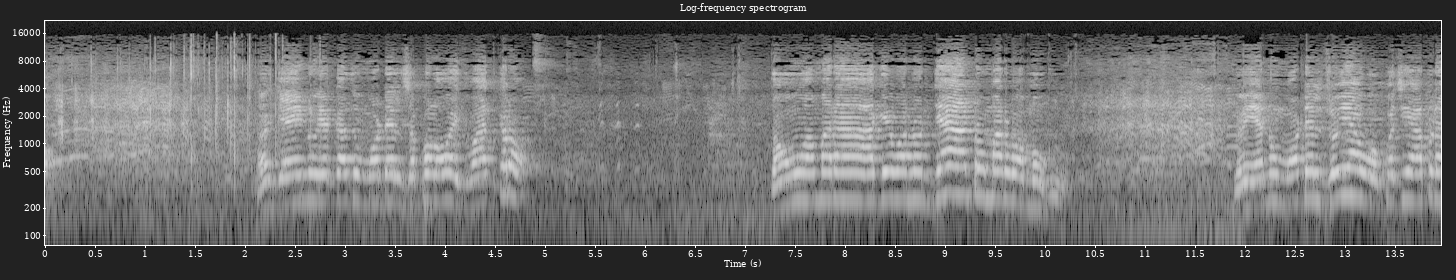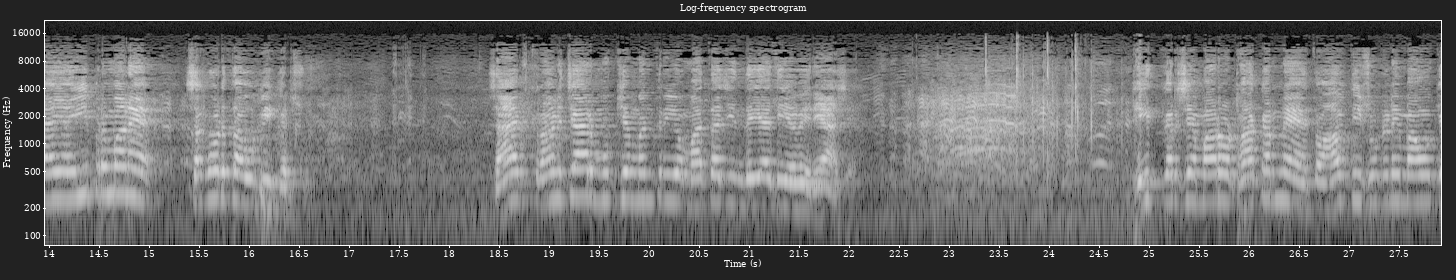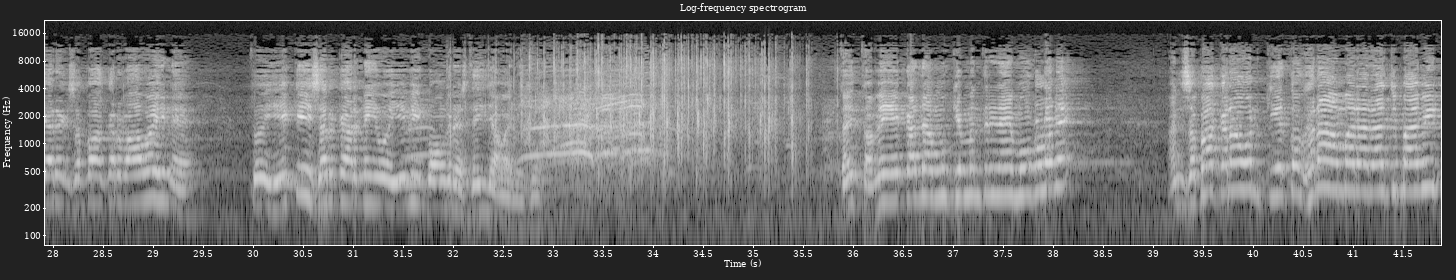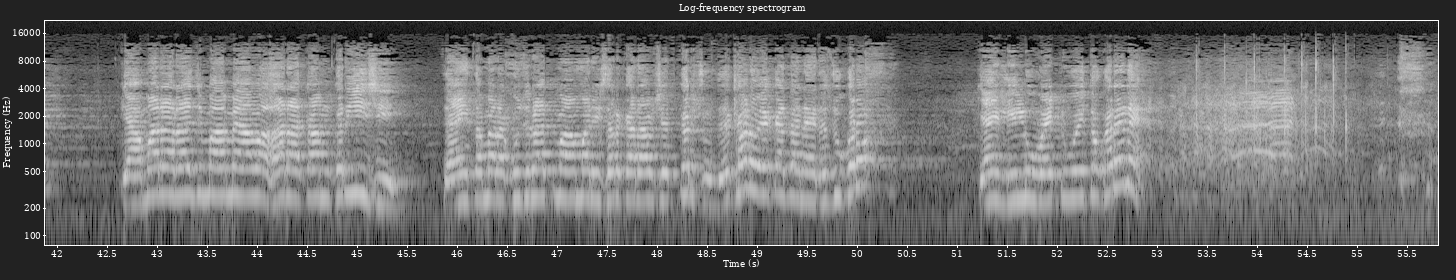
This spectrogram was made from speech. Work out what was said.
હવે ક્યાંયનું એકાદું મોડેલ સફળ હોય તો વાત કરો. તો હું અમારા આગેવાનો ત્યાં આંટો મારવા મોકલું જો એનું મોડેલ જોઈ આવો, પછી આપણે અહીંયા એ પ્રમાણે સગવડતા ઊભી કરશું. સાહેબ, ત્રણ ચાર મુખ્યમંત્રીઓ માતાજીની દયાથી હવે રહ્યા છે. ઠીક કરશે મારો ઠાકર ને તો આવતી ચૂંટણીમાં હું ક્યારેક સભા કરવા આવે ને, તો એકેય સરકાર નહીં હોય એવી કોંગ્રેસ થઈ જવાની છે. તમે એકાદા મુખ્યમંત્રીને મોકલો ને? અને સભા કરાવો ને, કે તો ખરા અમારા રાજ્યમાં આવી કે અમારા રાજ્યમાં અમે આવા સારા કામ કરીએ છીએ ત્યાં તમારા ગુજરાતમાં અમારી સરકાર આવશે કરશું. દેખાડો એકાદાને રજૂ કરો. ક્યાંય લીલું વાટ્યું હોય તો કરે ને.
